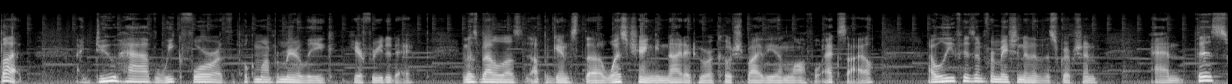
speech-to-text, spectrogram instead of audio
But I do have week four of the Pokemon Premier League here for you today. And this battle is up against the West Chang United, who are coached by the Unlawful Exile. I will leave his information in the description. And this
